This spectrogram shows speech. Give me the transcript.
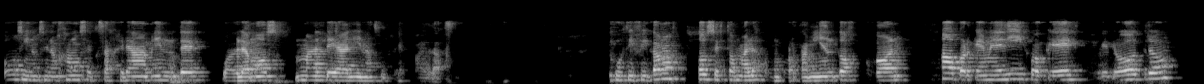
o si nos enojamos exageradamente o hablamos mal de alguien a sus espaldas. Justificamos todos estos malos comportamientos con, no, porque me dijo que esto, que lo otro,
